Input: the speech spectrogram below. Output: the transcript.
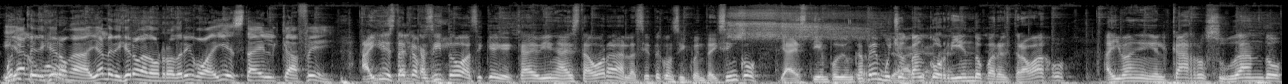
Y ya le dijeron a, ya le dijeron a don Rodrigo, ahí está el café. Ahí está el cafecito, así que cae bien a esta hora, a las 7.55. Ya es tiempo de un café. Muchos Ya, van ya, corriendo para el trabajo. Ahí van en el carro sudando.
